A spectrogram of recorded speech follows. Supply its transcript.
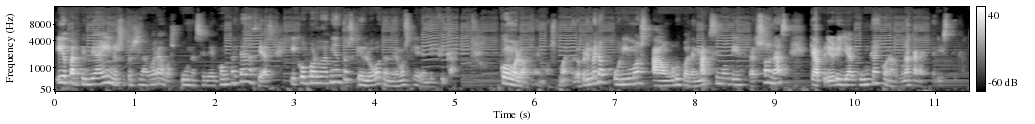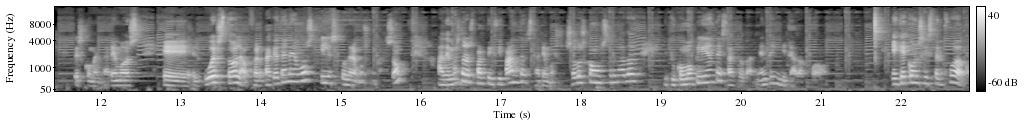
Y a partir de ahí nosotros elaboramos una serie de competencias y comportamientos que luego tendremos que identificar. ¿Cómo lo hacemos? Bueno, lo primero, unimos a un grupo de máximo 10 personas que a priori ya cumplan con alguna característica. Les comentaremos eh, el puesto, la oferta que tenemos y les pondremos un caso. Además de los participantes, estaremos nosotros como observador y tú como cliente estás totalmente invitado al juego. ¿En qué consiste el juego?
